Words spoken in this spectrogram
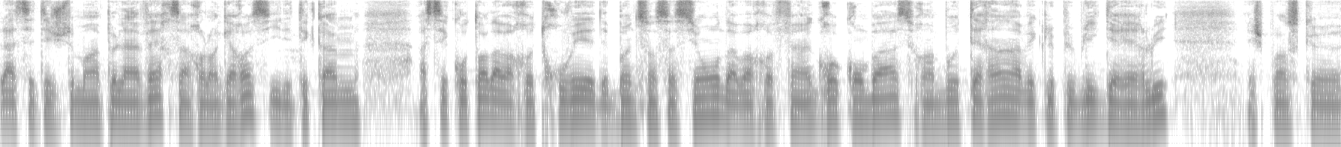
Là, c'était justement un peu l'inverse à Roland Garros. Il était quand même assez content d'avoir retrouvé des bonnes sensations, d'avoir refait un gros combat sur un beau terrain avec le public derrière lui. Et je pense que,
